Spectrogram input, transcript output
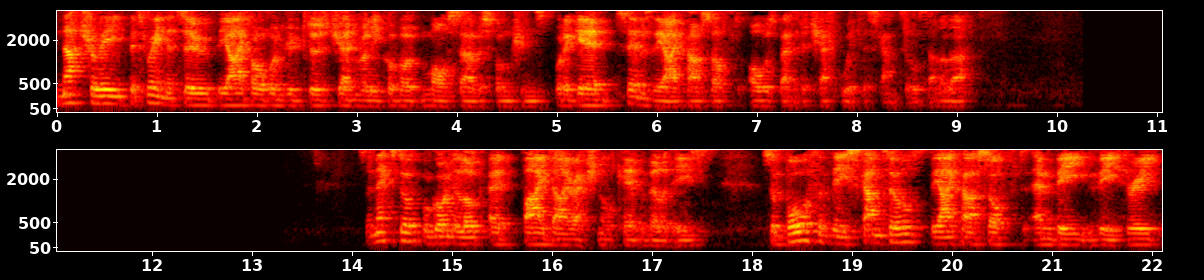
Naturally, between the two, the i400 does generally cover more service functions, but again, same as the iCarSoft, always better to check with the scan tool seller there. So next up, we're going to look at bi-directional capabilities. So both of these scan tools, the iCarSoft MB V3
